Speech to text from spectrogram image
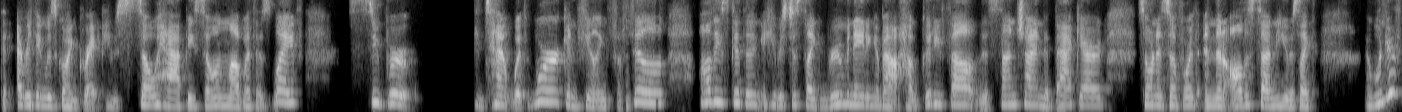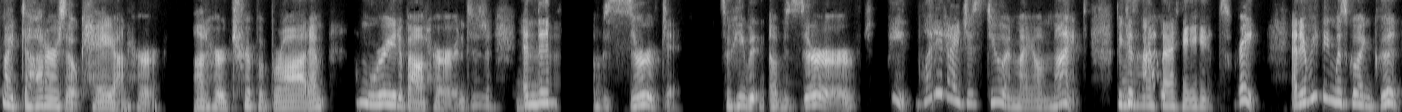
that everything was going great. He was so happy, so in love with his wife, super content with work and feeling fulfilled, all these good things. He was just like ruminating about how good he felt, the sunshine, the backyard, so on and so forth. And then all of a sudden he was like, I wonder if my daughter's okay on her on her trip abroad. I'm I'm worried about her. And, and then observed it. So he would Mhm. observed, wait, what did I just do in my own mind? Because I was right. great and everything was going good.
